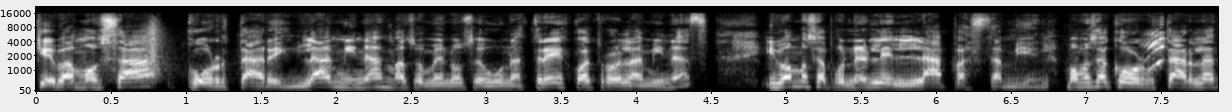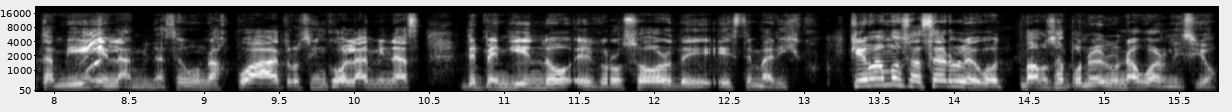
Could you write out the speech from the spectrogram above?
que vamos a cortar en láminas, más o menos en unas 3, 4 láminas, y vamos a ponerle lapas también. Vamos a cortarla también en láminas, en unas 4 o 5 láminas, dependiendo el grosor de este marisco. ¿Qué vamos a hacer luego? Vamos a poner una guarnición.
